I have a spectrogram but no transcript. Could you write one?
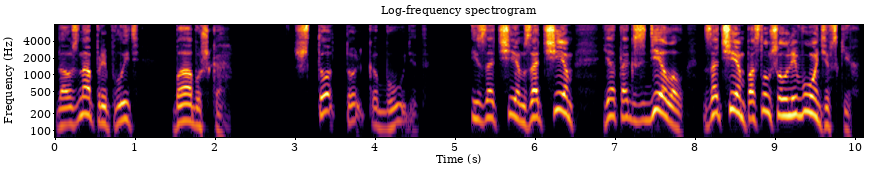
должна приплыть бабушка. Что только будет. И зачем, зачем я так сделал? Зачем послушал Левонтьевских?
